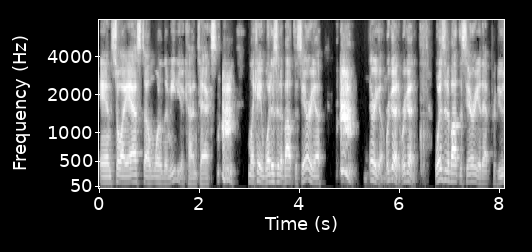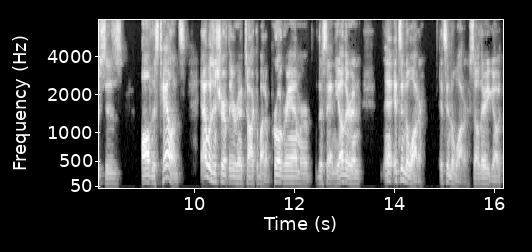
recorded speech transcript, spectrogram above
And so I asked um, one of the media contacts, I'm like, hey, what is it about this area? there we go. We're good. We're good. What is it about this area that produces all this talents. And I wasn't sure if they were going to talk about a program or this, that, and the other. And eh, it's in the water. It's in the water. So there you go.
